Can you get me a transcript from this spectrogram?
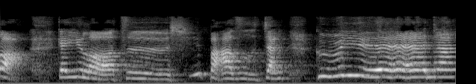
啊？给了主西八日讲过爷娘，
